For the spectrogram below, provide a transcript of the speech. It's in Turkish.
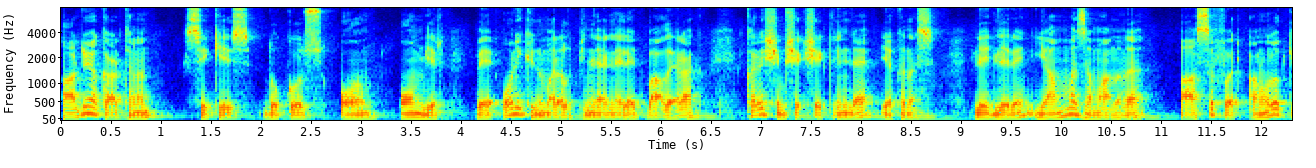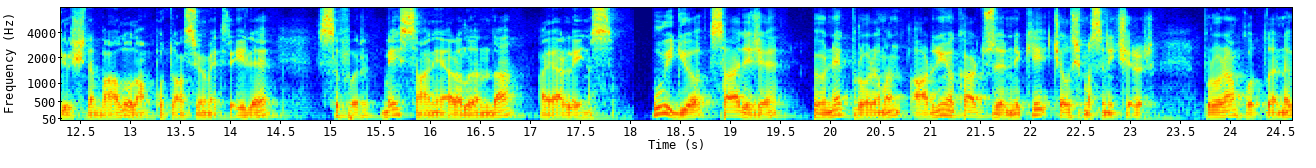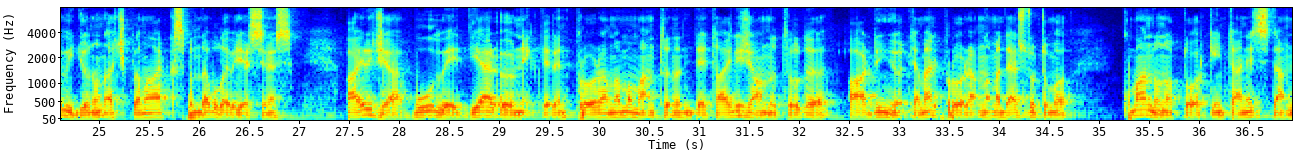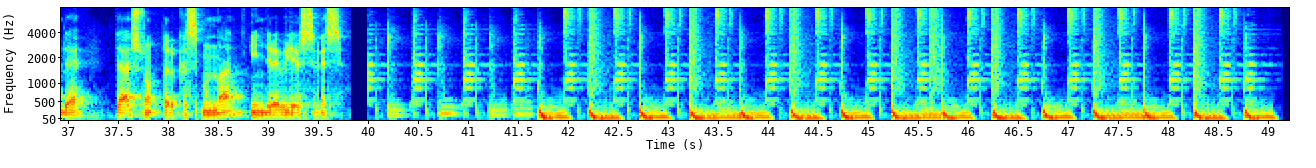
Arduino kartının 8, 9, 10, 11 ve 12 numaralı pinlerine led bağlayarak kara şimşek şeklinde yakınız. LED'lerin yanma zamanını A0 analog girişine bağlı olan potansiyometre ile 0-5 saniye aralığında ayarlayınız. Bu video sadece örnek programın Arduino kart üzerindeki çalışmasını içerir. Program kodlarını videonun açıklamalar kısmında bulabilirsiniz. Ayrıca bu ve diğer örneklerin programlama mantığının detaylıca anlatıldığı Arduino temel programlama ders notumu kumando.org internet sitemde ders notları kısmından indirebilirsiniz.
